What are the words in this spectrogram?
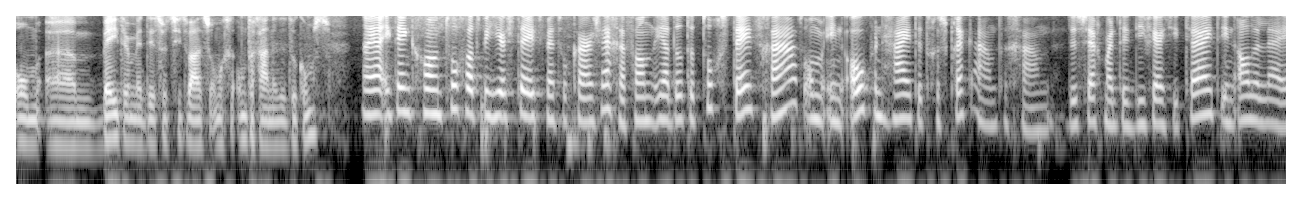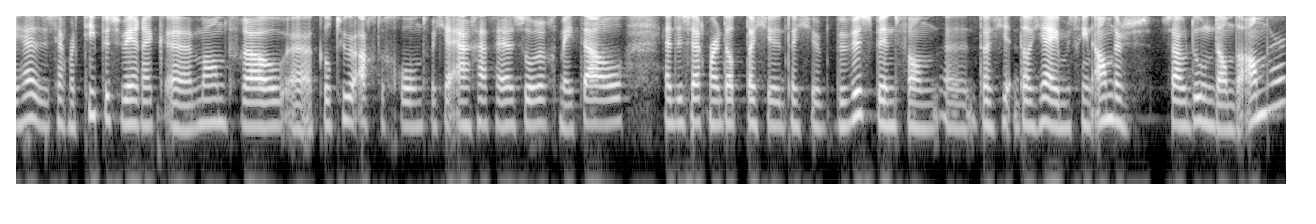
om um, beter met dit soort situaties om, om te gaan in de toekomst? Nou ja, ik denk gewoon toch wat we hier steeds met elkaar zeggen. Van, ja, dat het toch steeds gaat om in openheid het gesprek aan te gaan. Dus zeg maar de diversiteit in allerlei, hè, dus zeg maar types werk, uh, man, vrouw, uh, cultuurachtergrond, wat jij aangaf, hè, zorg, metaal. En dus zeg maar dat, dat, je, dat je bewust bent van uh, dat, je, dat jij misschien anders zou doen dan de ander.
